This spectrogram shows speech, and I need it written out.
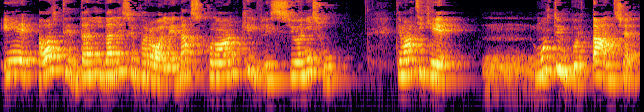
e a volte dal, dalle sue parole nascono anche riflessioni su tematiche Mm, molto importanti, cioè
